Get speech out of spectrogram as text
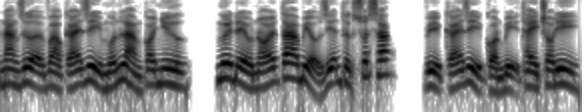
Nàng dựa vào cái gì muốn làm coi như, ngươi đều nói ta biểu diễn thực xuất sắc, vì cái gì còn bị thay cho đi.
